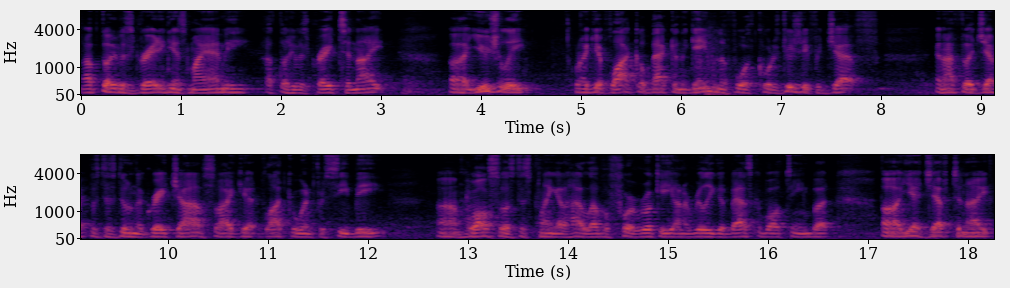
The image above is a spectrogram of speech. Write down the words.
I thought he was great against Miami. I thought he was great tonight. Uh, usually, when I get Vlatko back in the game in the fourth quarter, it's usually for Jeff. And I thought Jeff was just doing a great job, so I get Vlatko in for CB um, who also is just playing at a high level for a rookie on a really good basketball team. But uh, yeah, Jeff tonight,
